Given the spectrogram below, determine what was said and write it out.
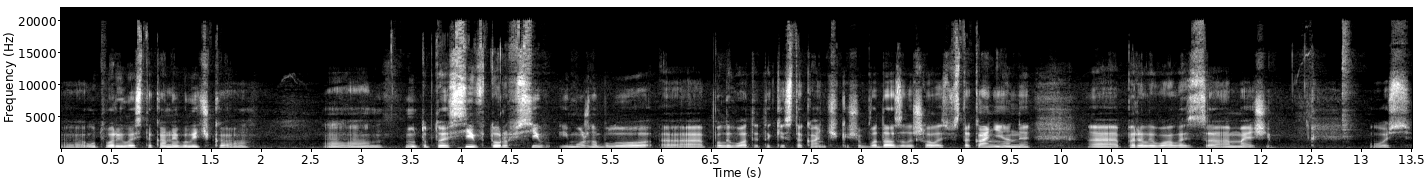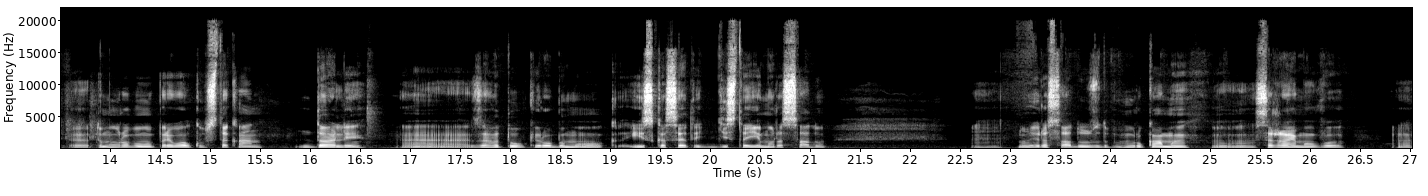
е, утворилась така невеличка. е, Ну, тобто сів, торф сів, і можна було поливати такі стаканчики, щоб вода залишалась в стакані, а не переливалась за межі. Ось. Тому робимо перевалку в стакан. Далі заготовки робимо із касети, дістаємо розсаду. Ну і розсаду з допомогою руками е, сажаємо в е,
